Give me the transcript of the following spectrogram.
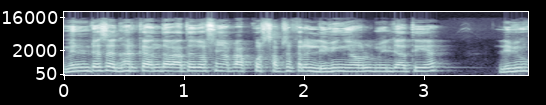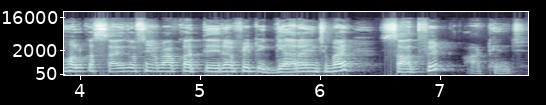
मेन इंटरेस्ट घर के अंदर आते दोस्तों, यहाँ पे आपको सबसे पहले लिविंग हॉल मिल जाती है। लिविंग हॉल का साइज़ दोस्तों, यहाँ पे आपका तेरह फीट ग्यारह इंच बाय सात फीट आठ इंच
